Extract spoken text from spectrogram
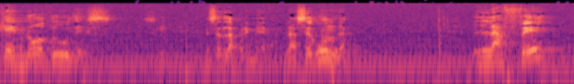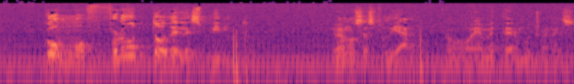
Que no dudes. ¿Sí? Esa es la primera. La segunda, la fe como fruto del Espíritu. Lo hemos estudiado, no me voy a meter mucho en eso,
